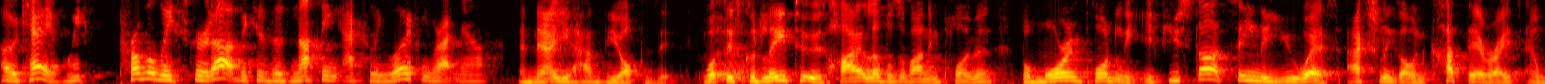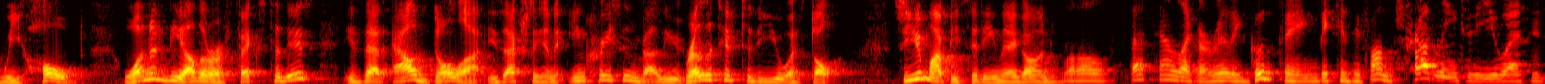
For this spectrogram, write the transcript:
okay, we've probably screwed up because there's nothing actually working right now. And now you have the opposite. What this could lead to is higher levels of unemployment, but more importantly, if you start seeing the US actually go and cut their rates and we hold, one of the other effects to this is that our dollar is actually going to increase in value relative to the US dollar. So you might be sitting there going, Well, that sounds like a really good thing because if I'm traveling to the US, it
